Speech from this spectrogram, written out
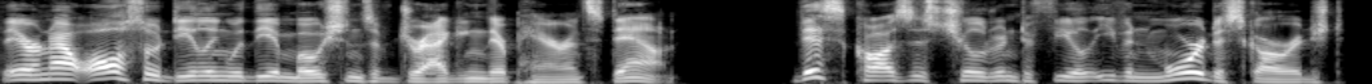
they are now also dealing with the emotions of dragging their parents down. This causes children to feel even more discouraged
